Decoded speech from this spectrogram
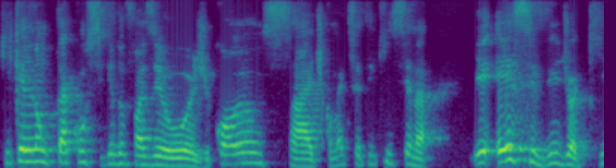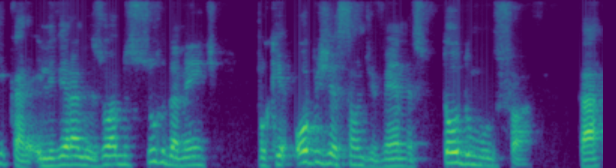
que, que ele não está conseguindo fazer hoje? Qual é o insight? Como é que você tem que ensinar? E esse vídeo aqui, cara, ele viralizou absurdamente, porque objeção de vendas todo mundo sofre. Tá?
